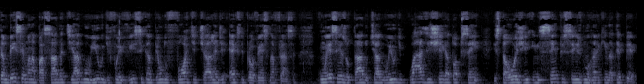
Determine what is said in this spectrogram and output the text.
também semana passada Thiago Wilde foi vice-campeão do Forte Challenge X de Provence na França. Com esse resultado, Thiago Wilde quase chega a top 100, está hoje em 106 no ranking da ATP.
